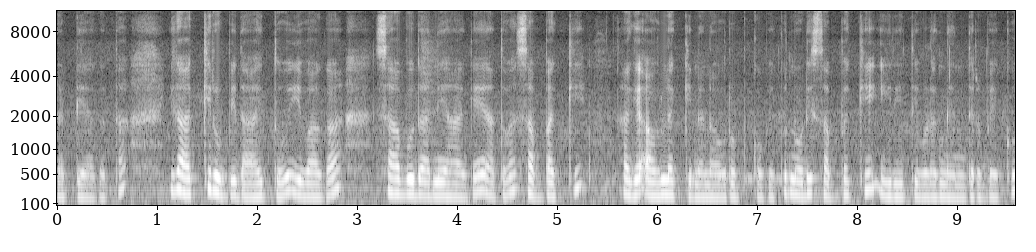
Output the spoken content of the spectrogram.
ಗಟ್ಟಿ ಆಗುತ್ತಾ? ಈಗ ಅಕ್ಕಿ ರುಬ್ಬಿದಾಯಿತು. ಇವಾಗ ಸಾಬುದಾನಿ ಹಾಗೆ ಅಥವಾ ಸಬ್ಬಕ್ಕಿ ಹಾಗೆ ಅವಲಕ್ಕಿನ ನಾವು ರುಬ್ಕೋಬೇಕು. ನೋಡಿ ಸಬ್ಬಕ್ಕಿ ಈ ರೀತಿ ಒಳಗೆ ನೆಂದಿರಬೇಕು.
